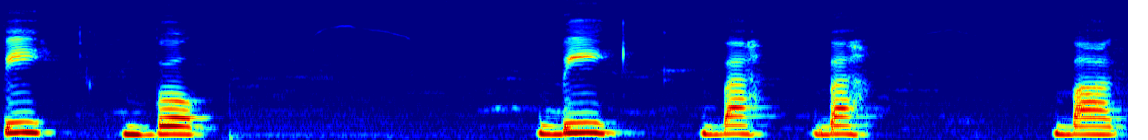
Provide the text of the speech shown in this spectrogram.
B. Book. B. ba ba Bug.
